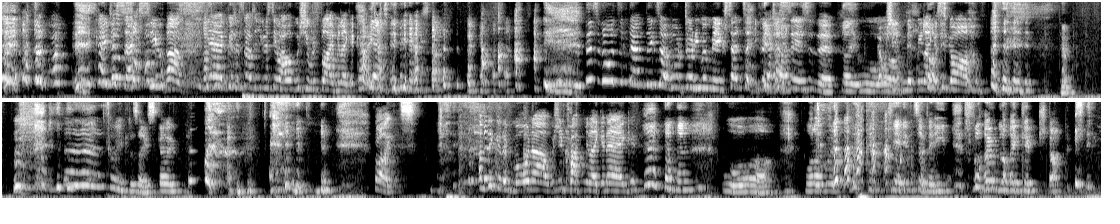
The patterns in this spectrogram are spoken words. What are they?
kind of sex you have. Yeah, because it sounds like you're going to say, well, I wish you would fly me like a kite. Yeah. There's loads of them things that won't, don't even make sense that you could Yeah. just say, isn't there? like, I wish you'd nip me like a scarf. I thought you could say scope. right. I'm thinking of more now. Wish you'd crack me like an egg. Whoa. What I would give to be flown like a kite.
